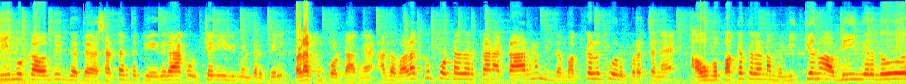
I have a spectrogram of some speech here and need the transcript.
திமுக வந்து இந்த த- சட்டத்துக்கு எதிராக உச்சநீதிமன்றத்தில் வழக்கு போட்டாங்க. அந்த வழக்கு போட்டதற்கான காரணம் இந்த மக்களுக்கு ஒரு பிரச்சனை. அவங்க பக்கத்தில் நம்ம நிற்கணும் அப்படிங்கிறதோ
